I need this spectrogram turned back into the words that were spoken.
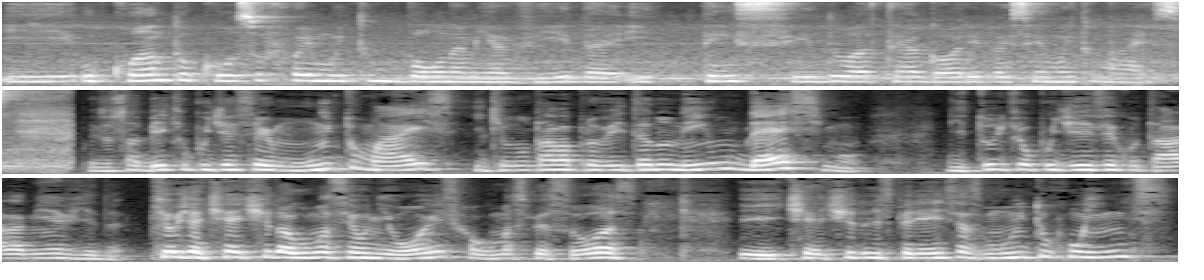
e o quanto o curso foi muito bom na minha vida e tem sido até agora e vai ser muito mais. Mas eu sabia que eu podia ser muito mais e que eu não estava aproveitando nem um décimo de tudo que eu podia executar na minha vida. Que eu já tinha tido algumas reuniões com algumas pessoas e tinha tido experiências muito ruins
